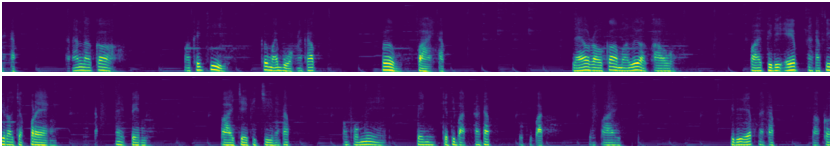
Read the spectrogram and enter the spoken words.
นะครับจากนั้นเราก็มาคลิกที่เครื่องหมายบวกนะครับ เพิ่มไฟล์ครับ แล้วเราก็มาเลือกเอาไฟล์ PDF นะครับที่เราจะแปลงให้เป็นไฟล์ JPG นะครับ ของผมนี่เป็นเกติบัตรนะครับเกติบัตรเป็นไฟล์ PDF นะครับ แล้วก็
